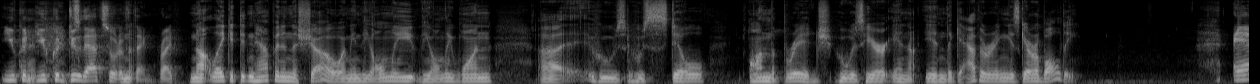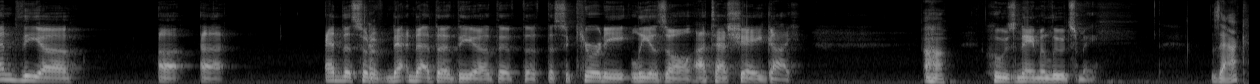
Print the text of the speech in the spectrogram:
You could you could do that sort of thing, right? not like it didn't happen in the show. I mean, the only the only one uh, who's who's still on the bridge who was here in in the gathering is Garibaldi. And the uh, uh, uh, and the sort of na- na- the the, uh, the the the security liaison attaché guy, Uh huh. whose name eludes me. Zack.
